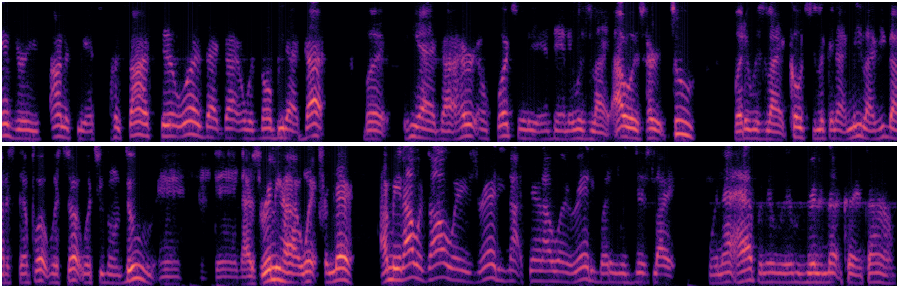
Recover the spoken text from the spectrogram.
injuries. Honestly, and Hassan still was that guy and was gonna be that guy, but he had got hurt unfortunately, and then it was like I was hurt too. But it was like coach looking at me like you got to step up. What's up? What you gonna do? And then that's really how it went from there. I mean, I was always ready. Not saying I wasn't ready, but it was just like when that happened, it was, it was really nut cutting time.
